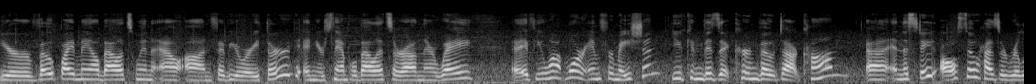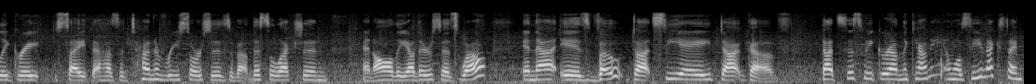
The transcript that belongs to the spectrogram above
Your vote by mail ballots went out on February 3rd and your sample ballots are on their way. If you want more information, you can visit kernvote.com. Uh, and the state also has a really great site that has a ton of resources about this election and all the others as well. And that is vote.ca.gov. That's this week around the county, and we'll see you next time.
